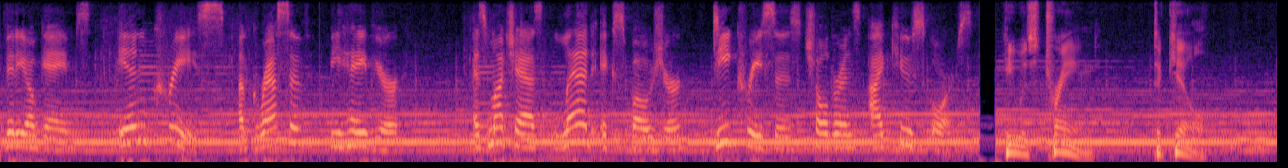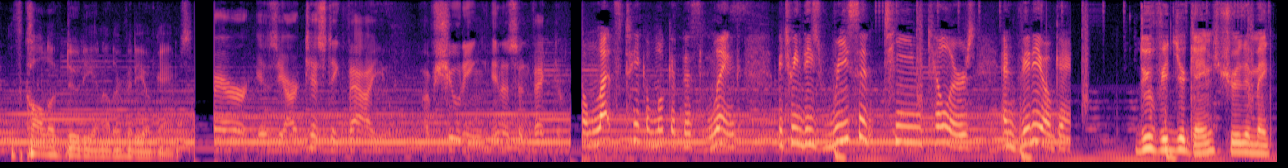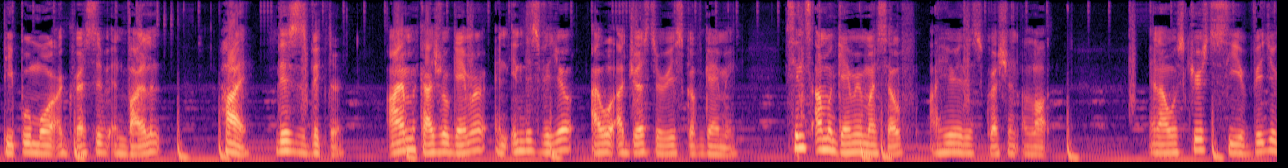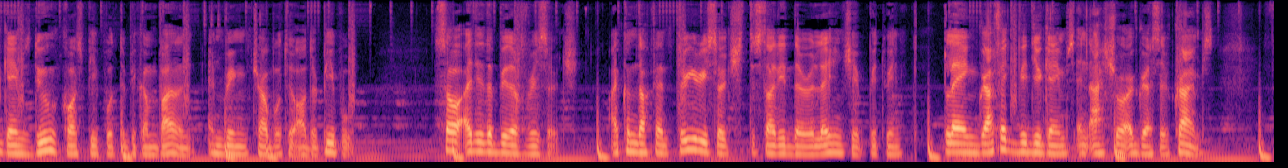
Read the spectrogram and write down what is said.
that video games increase aggressive behavior as much as lead exposure decreases children's IQ scores. He was trained to kill with Call of Duty and other video games. Where is the artistic value of shooting innocent victims? So let's take a look at this link between these recent teen killers and video games. Do video games truly make people more aggressive and violent? Hi, this is Victor. I am a casual gamer and in this video, I will address the risk of gaming. Since I'm a gamer myself, I hear this question a lot. And I was curious to see if video games do cause people to become violent and bring trouble to other people. So I did a bit of research. I conducted three research to study the relationship between playing graphic video games and actual aggressive crimes.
